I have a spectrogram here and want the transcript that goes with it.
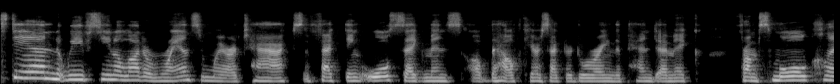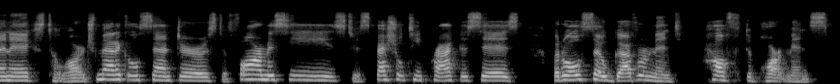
Stan, we've seen a lot of ransomware attacks affecting all segments of the healthcare sector during the pandemic from small clinics to large medical centers to pharmacies to specialty practices, but also government health departments.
